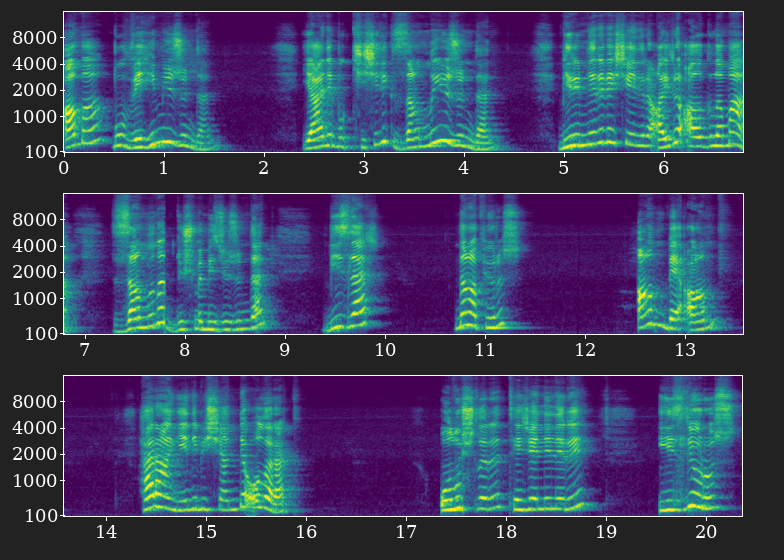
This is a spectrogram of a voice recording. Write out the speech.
Ama bu vehim yüzünden yani bu kişilik zanlı yüzünden birimleri ve şeyleri ayrı algılama zannına düşmemiz yüzünden bizler ne yapıyoruz? An be an her an yeni bir şende olarak oluşları, tecellileri izliyoruz,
